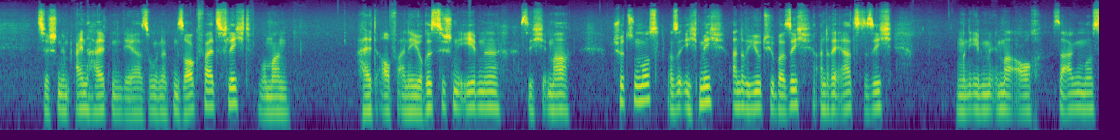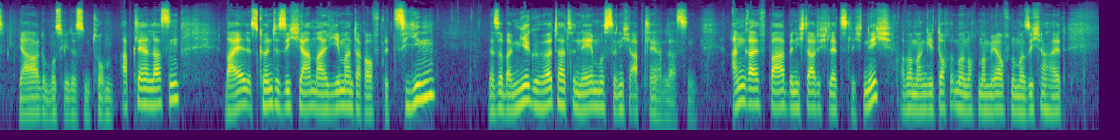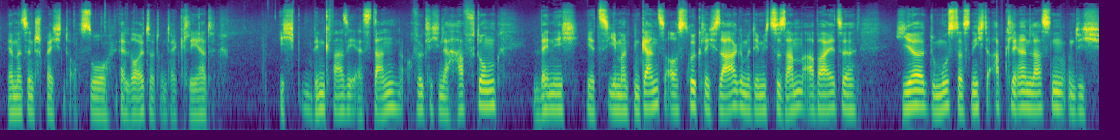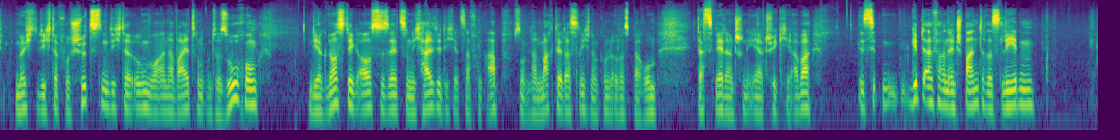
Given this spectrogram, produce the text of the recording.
zwischen dem Einhalten der sogenannten Sorgfaltspflicht, wo man halt auf einer juristischen Ebene sich immer schützen muss. Also ich mich, andere YouTuber sich, andere Ärzte sich. Man eben immer auch sagen muss, ja, du musst jedes Symptom abklären lassen, weil es könnte sich ja mal jemand darauf beziehen, dass er bei mir gehört hatte, nee, musste nicht abklären lassen. Angreifbar bin ich dadurch letztlich nicht, aber man geht doch immer noch mal mehr auf Nummer Sicherheit, wenn man es entsprechend auch so erläutert und erklärt. Ich bin quasi erst dann auch wirklich in der Haftung, wenn ich jetzt jemanden ganz ausdrücklich sage, mit dem ich zusammenarbeite, hier, du musst das nicht abklären lassen und ich möchte dich davor schützen, dich da irgendwo einer weiteren Untersuchung, Diagnostik auszusetzen und ich halte dich jetzt davon ab, so, und dann macht er das nicht, dann kommt irgendwas bei rum. Das wäre dann schon eher tricky. Aber es gibt einfach ein entspannteres Leben,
